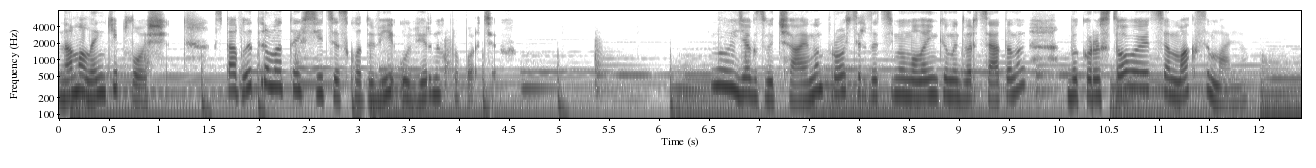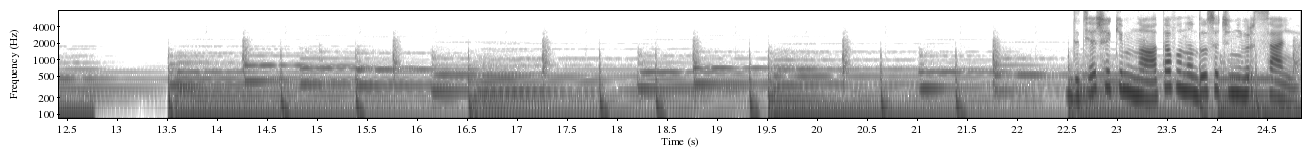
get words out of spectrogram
на маленькій площі та витримати всі ці складові у вірних пропорціях. Ну і як звичайно, простір за цими маленькими дверцятами використовується максимально. Дитяча кімната вона досить універсальна,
